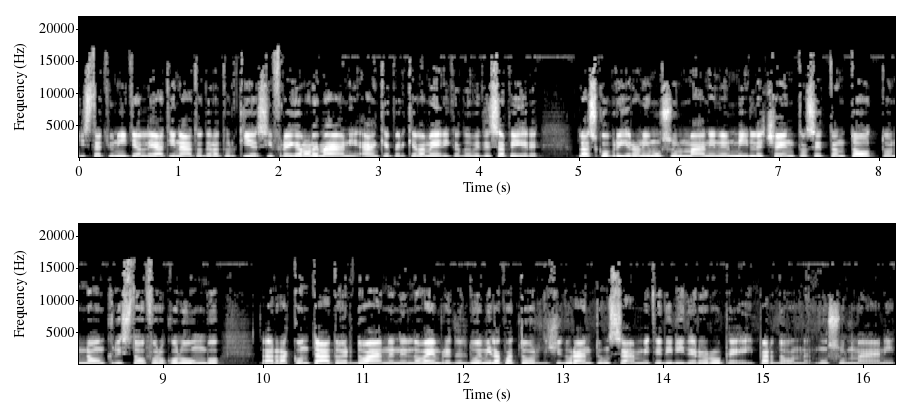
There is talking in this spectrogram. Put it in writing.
Gli Stati Uniti alleati NATO della Turchia si fregano le mani, anche perché l'America, dovete sapere, la scoprirono i musulmani nel 1178, non Cristoforo Colombo. L'ha raccontato Erdogan nel novembre del 2014 durante un summit di leader europei, pardon, musulmani.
